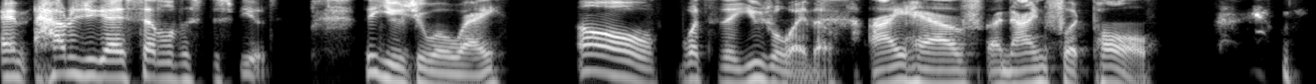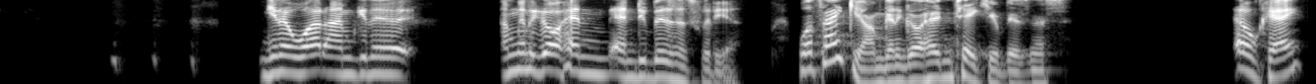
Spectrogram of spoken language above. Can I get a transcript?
And how did you guys settle this dispute? the usual way. Oh, what's the usual way though? I have a nine foot pole. You know what? I'm gonna I'm gonna go ahead and, and do business with you. Well, thank you. I'm going to go ahead and take your business. Okay.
